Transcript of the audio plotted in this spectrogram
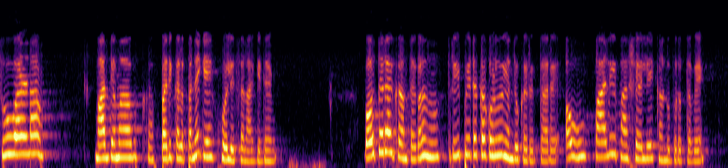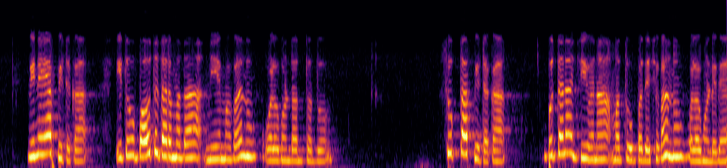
ಸುವರ್ಣ ಮಾಧ್ಯಮ ಪರಿಕಲ್ಪನೆಗೆ ಹೋಲಿಸಲಾಗಿದೆ. ಬೌದ್ಧರ ಗ್ರಂಥಗಳನ್ನು ತ್ರಿಪೀಠಕಗಳು ಎಂದು ಕರೆಯುತ್ತಾರೆ. ಅವು ಪಾಲಿ ಭಾಷೆಯಲ್ಲಿ ಕಂಡುಬರುತ್ತವೆ. ವಿನಯ ಪೀಠಕ. ಇದು ಬೌದ್ಧ ಧರ್ಮದ ನಿಯಮಗಳನ್ನು ಒಳಗೊಂಡಂಥದ್ದು. ಸೂಕ್ತ ಪೀಠಕ. ಬುದ್ಧನ ಜೀವನ ಮತ್ತು ಉಪದೇಶಗಳನ್ನು ಒಳಗೊಂಡಿದೆ.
